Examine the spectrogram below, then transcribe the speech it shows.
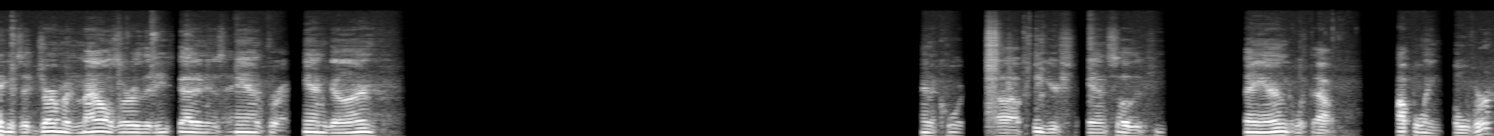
I think it's a German Mauser that he's got in his hand for a handgun. and of course uh, figure stand so that he stand without toppling over.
